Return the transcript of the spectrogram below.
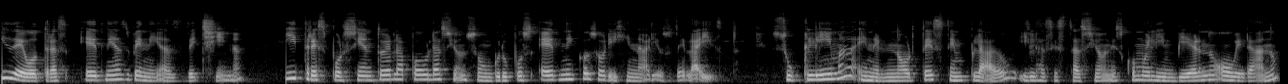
y de otras etnias venidas de China, y 3% de la población son grupos étnicos originarios de la isla. Su clima en el norte es templado y las estaciones como el invierno o verano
